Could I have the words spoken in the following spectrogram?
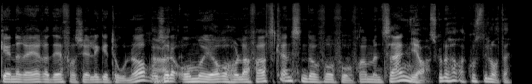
genererer det forskjellige toner. Og så er det om å gjøre å holde fartsgrensen da for å få fram en sang. Ja, skal du høre hvordan de låter?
